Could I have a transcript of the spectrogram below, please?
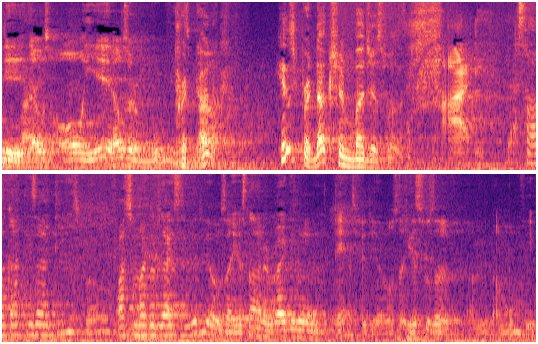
beat it. like, That was all. Yeah, those were movies. bro. produ- His production budgets was high. That's how I got these ideas, bro. Watching Michael Jackson videos, like it's not a regular dance video. It was like this was a, a, a movie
